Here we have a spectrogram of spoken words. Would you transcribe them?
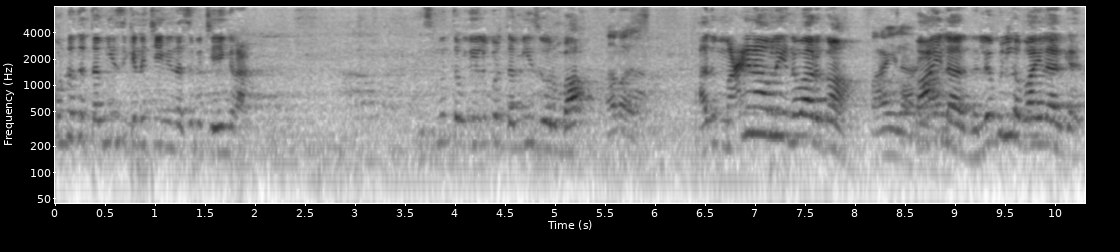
கொண்டு வந்த தமீஸுக்கு என்ன செய்ய நீ நசுக்கு செய்யுங்கிறான் இஸ்மு தகுதிகளுக்கு ஒரு தமீஸ் வரும்பா? அது மானாவுல என்னவா இருக்கும்? வாயிலா இருக்கும். லெஃப்ட்ல வாயிலா இருக்காது.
